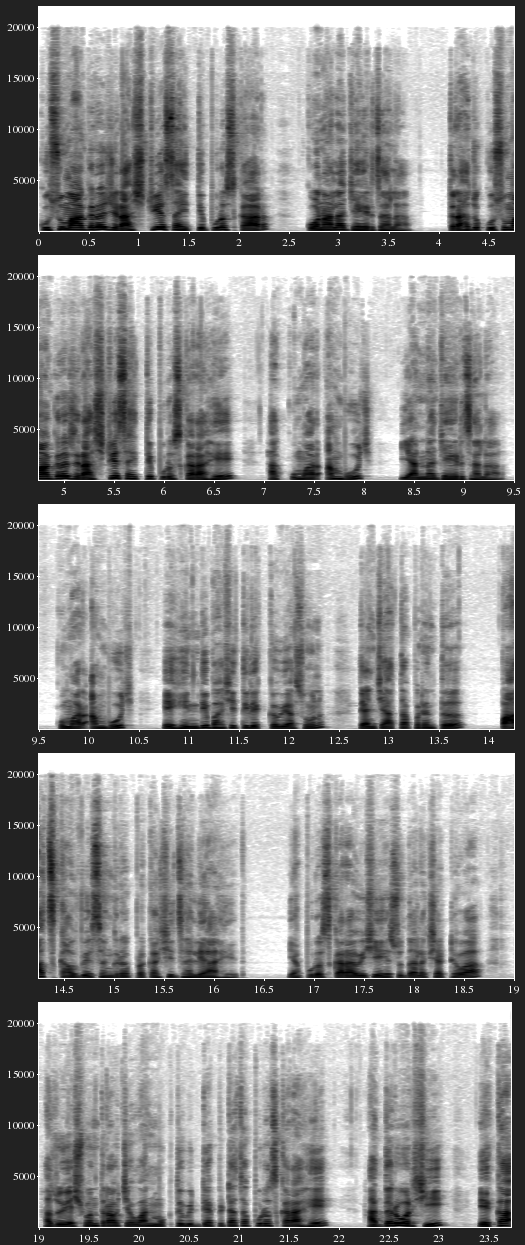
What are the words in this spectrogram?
कुसुमाग्रज राष्ट्रीय साहित्य पुरस्कार कोणाला जाहीर झाला? तर हा जो कुसुमाग्रज राष्ट्रीय साहित्य पुरस्कार आहे हा कुमार अंबुज यांना जाहीर झाला. कुमार अंबुज हे हिंदी भाषेतील एक कवी असून त्यांचे आतापर्यंत पाच काव्यसंग्रह प्रकाशित झाले आहेत. या पुरस्काराविषयी हे सुद्धा लक्षात ठेवा. हा जो यशवंतराव चव्हाण मुक्त विद्यापीठाचा पुरस्कार आहे हा दरवर्षी एका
